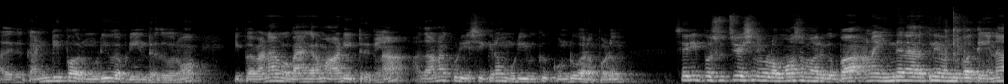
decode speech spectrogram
அதுக்கு கண்டிப்பாக ஒரு முடிவு அப்படின்றது வரும். இப்போ வேணால் அவங்க பயங்கரமாக ஆடிட்டு இருக்கலாம். அது ஆனால் கூடிய சீக்கிரம் முடிவுக்கு கொண்டு வரப்படும். சரி இப்போ சுச்சுவேஷன் இவ்வளோ மோசமாக இருக்குப்பா. ஆனால் இந்த நேரத்துலேயும் வந்து பார்த்தீங்கன்னா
